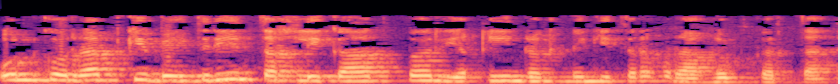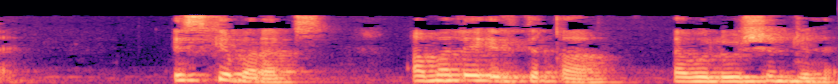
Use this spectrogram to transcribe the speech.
ان کو رب کی بہترین تخلیقات پر یقین رکھنے کی طرف راغب کرتا ہے۔ اس کے برعکس، عمل ارتقا ایوولوشن جو ہے،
